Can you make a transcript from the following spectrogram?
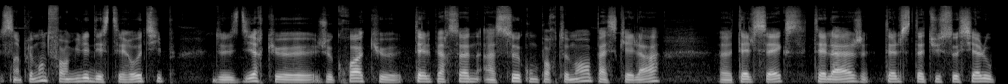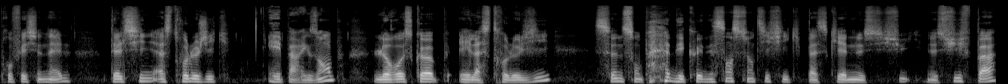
simplement de formuler des stéréotypes, de se dire que je crois que telle personne a ce comportement parce qu'elle a euh, tel sexe, tel âge, tel statut social ou professionnel, tel signe astrologique. Et par exemple, l'horoscope et l'astrologie, ce ne sont pas des connaissances scientifiques parce qu'elles ne, su ne suivent pas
